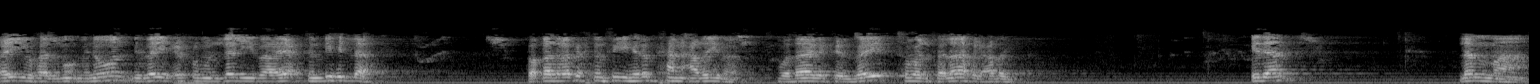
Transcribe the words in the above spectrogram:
أيها المؤمنون ببيعكم الذي بايعتم به الله. فقد ربحتم فيه ربحا عظيما وذلك البيع هو الفلاح العظيم. إذا لما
